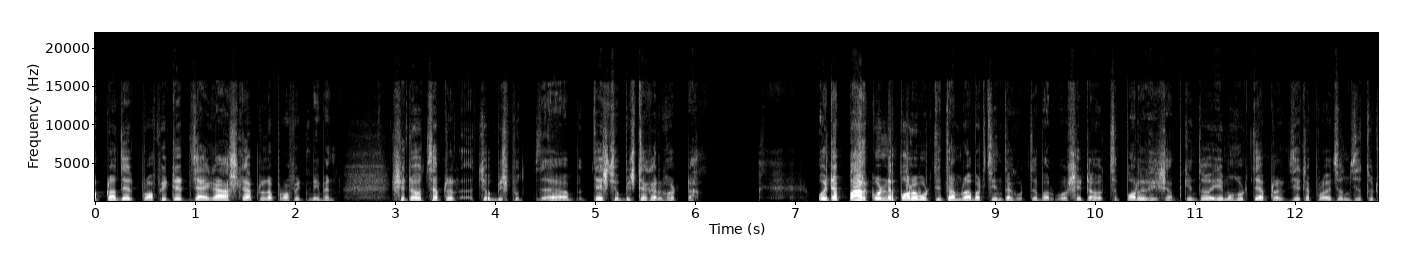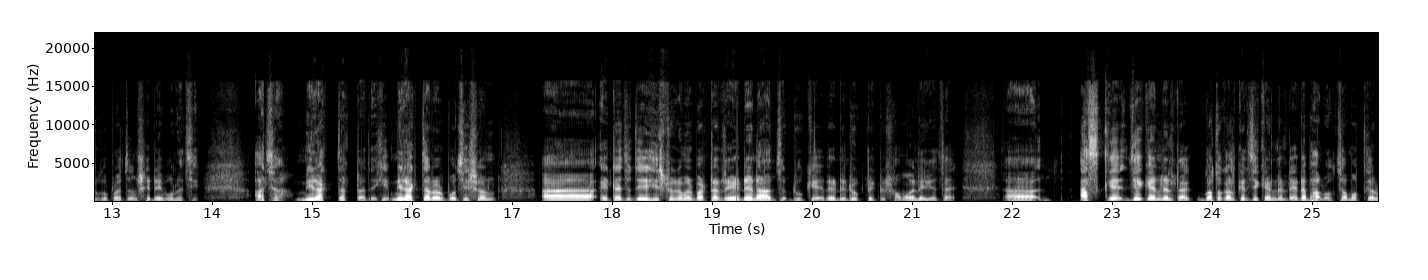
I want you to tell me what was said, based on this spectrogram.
আপনাদের প্রফিটের জায়গা আসলে আপনারা প্রফিট নেবেন। সেটা হচ্ছে আপনার চব্বিশ তেইশ, চব্বিশ টাকার ঘরটা। ওইটা পার করলে পরবর্তীতে আমরা আবার চিন্তা করতে পারব, সেটা হচ্ছে পরের হিসাব। কিন্তু এই মুহূর্তে আপনার যেটা প্রয়োজন, যতটুকু প্রয়োজন, সেটাই বলেছি। আচ্ছা মির আক্তারটা দেখি। মির আক্তারের পজিশন এটা যদি হিস্টোগ্রামের বারটা রেডে না ঢুকে রেডে ঢুকতে একটু সময় লেগে যায়। আজকে যে ক্যান্ডেলটা গতকালকের যে ক্যান্ডেলটা এটা ভালো, চমৎকার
